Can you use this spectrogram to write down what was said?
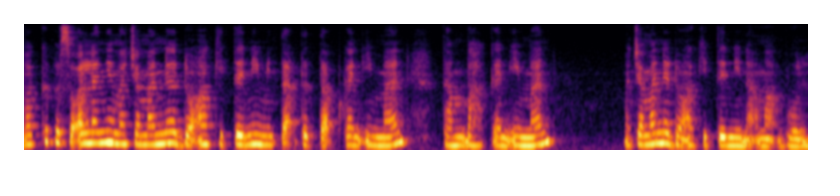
Maka persoalannya macam mana doa kita ni minta tetapkan iman, tambahkan iman. Macam mana doa kita ni nak makbul.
